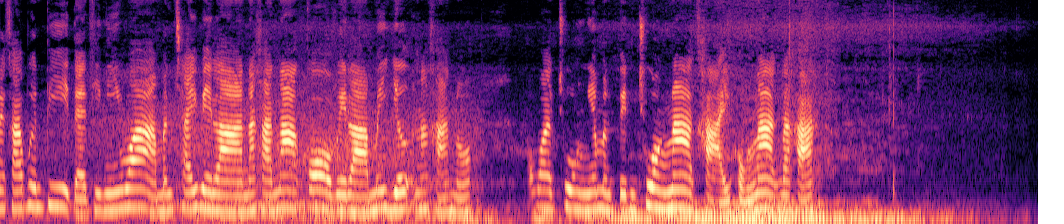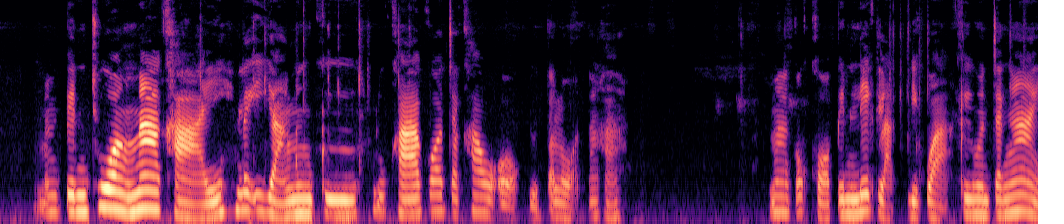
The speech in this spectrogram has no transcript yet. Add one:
นะคะ เพื่อนพี่ แต่ทีนี้ว่ามันใช้เวลานะคะ หน้าก็เวลาไม่เยอะนะคะ เนาะเพราะว่าช่วงนี้มันเป็นช่วงหน้าขายของนาคนะคะ เป็นช่วงหน้าขายและอีกอย่างหนึ่งคือลูกค้าก็จะเข้าออกอยู่ตลอดนะคะน่าก็ขอเป็นเลขหลักดีกว่า คือมันจะง่าย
